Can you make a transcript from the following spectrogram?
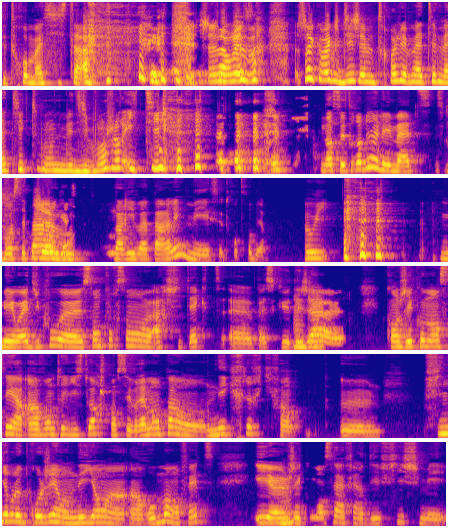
Tu es trop ma sista. J'ai l'impression chaque fois que je dis: «J'aime trop les mathématiques», tout le monde me dit: «Bonjour Iti». Non, c'est trop bien les maths. Bon, c'est pas un langage monde arrive à parler, mais c'est trop, trop bien. Oui. Mais ouais, du coup, heu, 100% architecte, heu, parce que déjà, heu, quand j'ai commencé à inventer l'histoire, je pensais vraiment pas en écrire enfin, finir le projet en ayant un un roman, en fait et heu, Mmh. j'ai commencé à faire des fiches, mais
